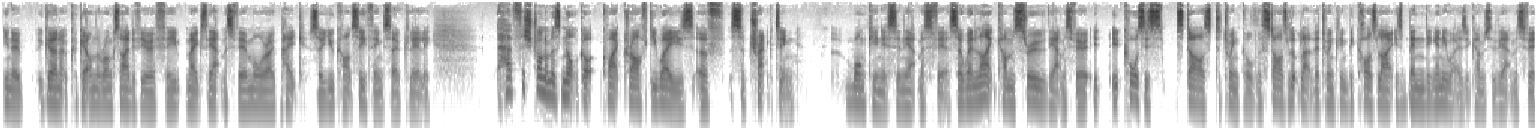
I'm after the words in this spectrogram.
you know Gernot could get on the wrong side of you if he makes the atmosphere more opaque, so you can't see things so clearly have astronomers not got quite crafty ways of subtracting wonkiness in the atmosphere? So when light comes through the atmosphere, it, it causes stars to twinkle. The stars look like they're twinkling because light is bending anyway as it comes through the atmosphere.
